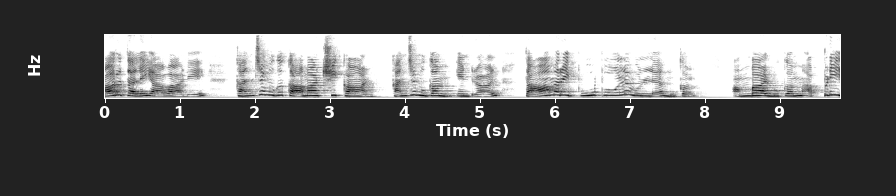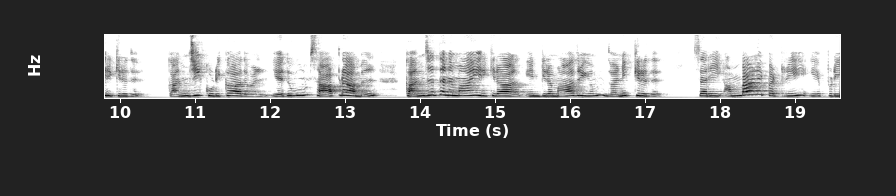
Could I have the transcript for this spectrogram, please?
ஆறு தலை ஆவாலே கஞ்சமுக காமாட்சி கான் கஞ்சமுகம் என்றால் தாமரை பூ போல உள்ள முகம். அம்பாள் முகம் அப்படி இருக்கிறது. கஞ்சி குடிக்காதவள் எதுவும் சாப்பிடாமல் கஞ்சத்தனமாய் இருக்கிறாள் என்கிற மாதிரியும் துவனிக்கிறது. சரி அம்பாளை பற்றி எப்படி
